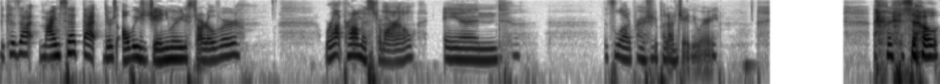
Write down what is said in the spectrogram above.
because that mindset that there's always January to start over, we're not promised tomorrow. And that's a lot of pressure to put on January. so,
